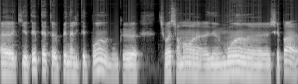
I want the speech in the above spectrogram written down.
euh, qui était peut-être pénalité de points. Donc, euh, tu vois, sûrement euh, moins, euh, je sais pas,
